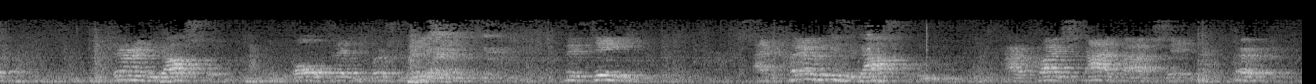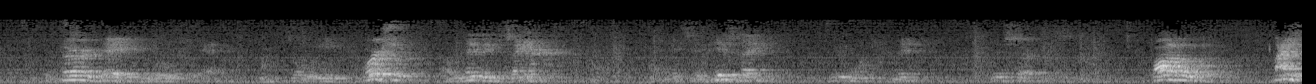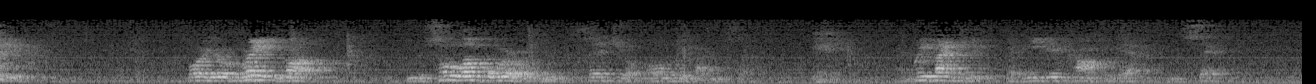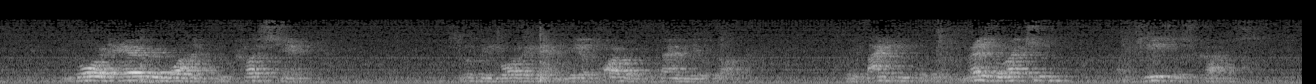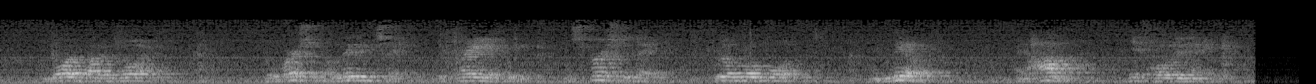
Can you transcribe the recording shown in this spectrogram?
Sharing the gospel. Paul said in 1 Corinthians 15, I declare to you the gospel, how Christ died for our sins. Third, the third day he rose again. So we worship a living Savior. His name we want to commit this service. Father, thank you for your great love. You so loved the world, you sent your only begotten Son. And we thank you that He did conquer death and sin. And Lord, everyone who trusts Him will be born again, and be a part of the family of God. We thank you for the resurrection Jesus Christ. Lord, what a joy to worship a living Savior. We pray as we disperse today, we'll go forth and live and honor His holy name.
